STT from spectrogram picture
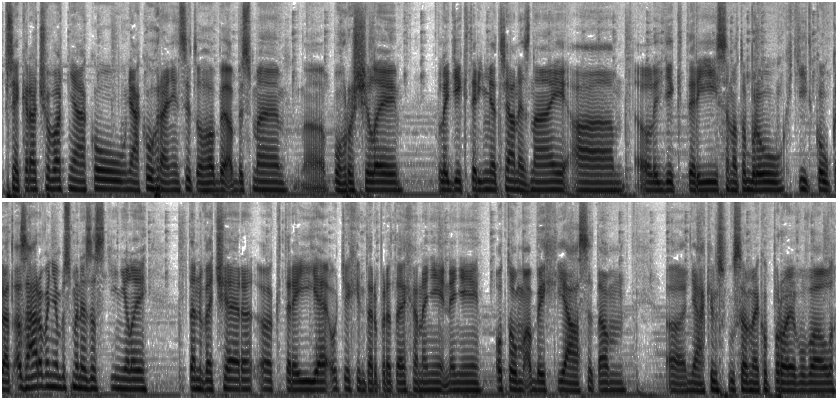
překračovat nějakou, nějakou hranici toho, aby, aby jsme uh, pohoršili lidi, kteří mě třeba neznají a lidi, kteří se na to budou chtít koukat a zároveň, aby jsme nezastínili ten večer, uh, který je o těch interpretech a není, není o tom, abych já se tam uh, nějakým způsobem jako projevoval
